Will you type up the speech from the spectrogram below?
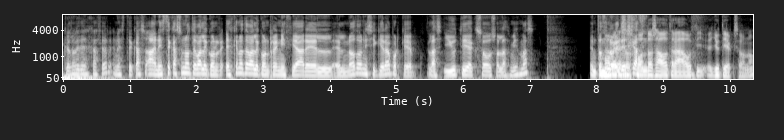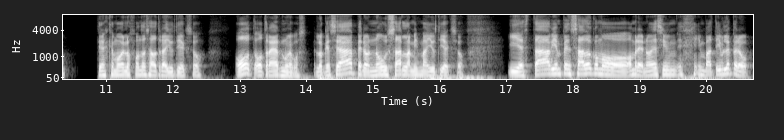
¿Qué es lo que tienes que hacer en este caso? Ah, en este caso no te vale con... Es que no te vale con reiniciar el, nodo ni siquiera porque las UTXO son las mismas. Entonces, mover esos fondos a otra UTXO, ¿no? Tienes que mover los fondos a otra UTXO. O, traer nuevos. Lo que sea, pero no usar la misma UTXO. Y está bien pensado como, hombre, no es imbatible, pero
